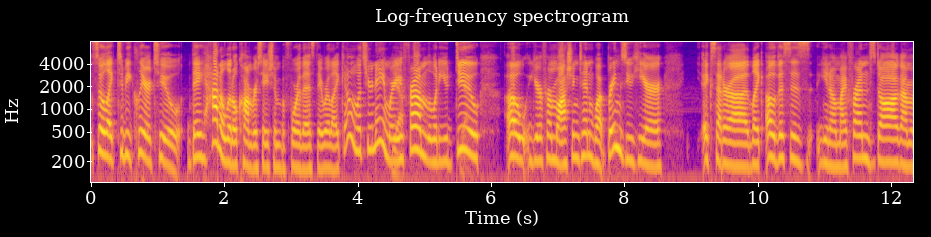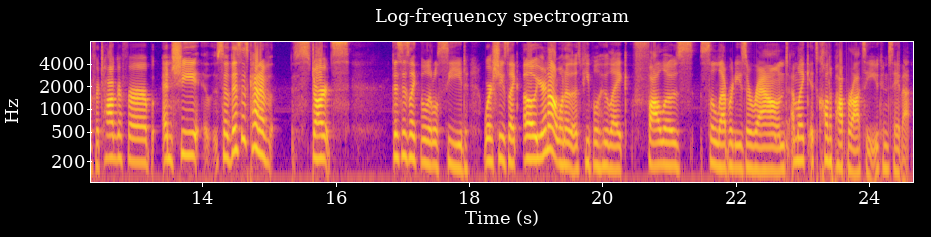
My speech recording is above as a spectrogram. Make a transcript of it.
so like to be clear too they had a little conversation before this. They were like oh what's your name? Where are Yeah. you from? What do you do? Oh you're from washington? What brings you here? Etc like oh this is you know my friend's dog. I'm a photographer. And she so this is kind of starts this is like the little seed where she's like, "Oh, you're not one of those people who like follows celebrities around." I'm like, "It's called a paparazzi. You can say that."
